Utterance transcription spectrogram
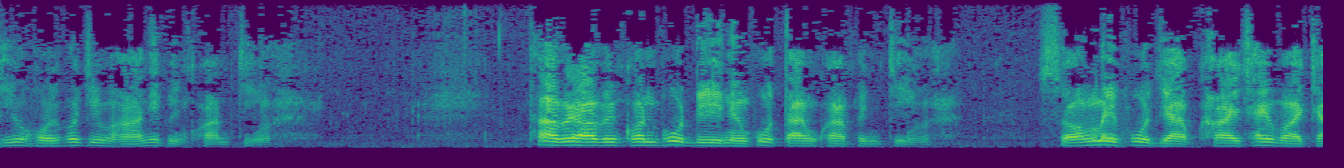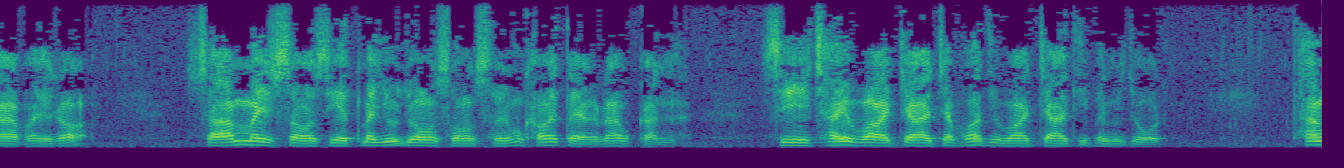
หิวโหยเพราะจิวหานี่เป็นความจริง ถ้าเวลาเป็นคนพูดดีหนึ่งพูดตามความเป็นจริงสองไม่พูดหยาบคายใช้วาจาไพเราะ สามไม่ส่อเสียดไม่ยุยงส่งเสริมเขาให้แตกร้าวกันสี่ใช้วาจาเฉพาะที่วาจาที่เป็นประโยชน์ ทั้ง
